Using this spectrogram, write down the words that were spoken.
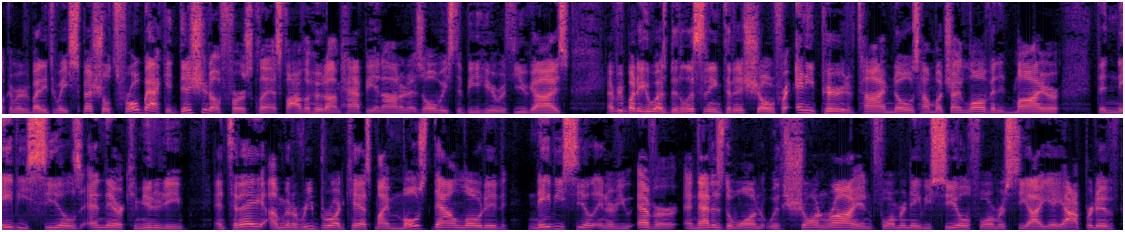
Welcome, everybody, to a special throwback edition of First Class Fatherhood. I'm happy and honored, as always, to be here with you guys. Everybody who has been listening to this show for any period of time knows how much I love and admire the Navy SEALs and their community. And today I'm going to rebroadcast my most downloaded Navy SEAL interview ever, and that is the one with Shawn Ryan, former Navy SEAL, former CIA operative.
